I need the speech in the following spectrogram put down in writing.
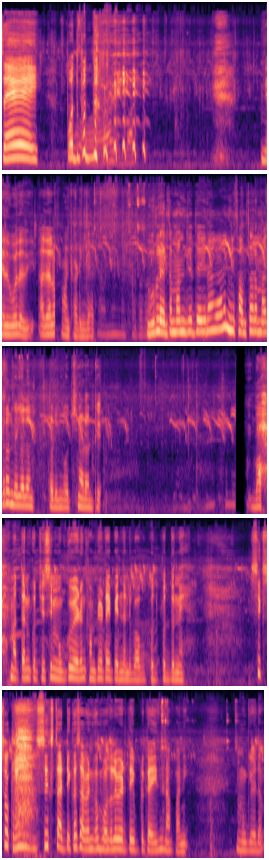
సే పొద్దు పొద్దు. అది పోదు అది అది అలా అంటాడు ఇంకా. ఊర్లో ఎంతమంది దిగినా కానీ మీ సంసారం మాత్రం దిగదంటాడు ఇంకా వచ్చినాడంటే. బా మొత్తానికి వచ్చేసి ముగ్గు వేయడం కంప్లీట్ అయిపోయిందండి బాబు పొద్దు పొద్దున్నే. సిక్స్ ఓ క్లాక్ సిక్స్ థర్టీకో సెవెన్కో మొదలు పెడితే ఇప్పుడు అయింది నా పని. ముగ్గు వేయడం.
